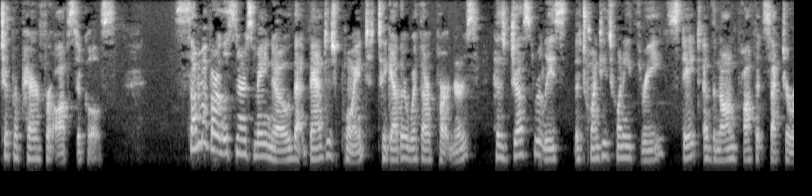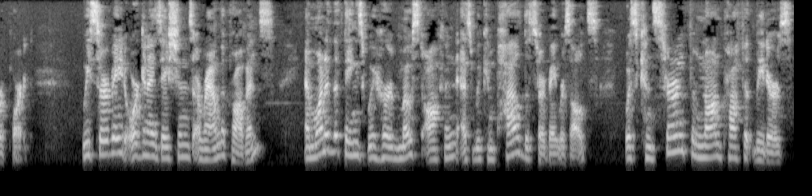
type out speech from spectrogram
to prepare for obstacles. Some of our listeners may know that Vantage Point, together with our partners, has just released the 2023 State of the Nonprofit Sector Report. We surveyed organizations around the province, and one of the things we heard most often as we compiled the survey results was concern from nonprofit leaders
